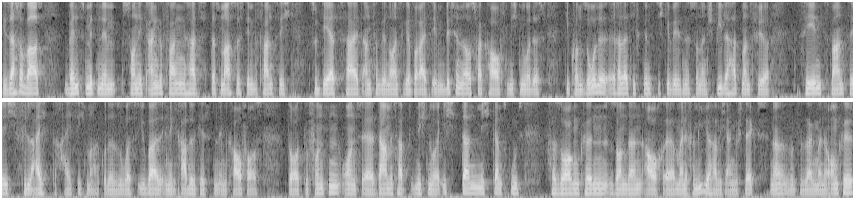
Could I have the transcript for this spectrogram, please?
die Sache war es, wenn es mit einem Sonic angefangen hat, das Master System befand sich zu der Zeit, Anfang der 90er, bereits eben ein bisschen ausverkauft. Nicht nur, dass die Konsole relativ günstig gewesen ist, sondern Spiele hat man für 10, 20, vielleicht 30 Mark oder sowas überall in den Krabbelkisten im Kaufhaus dort gefunden. Und äh, damit habe nicht nur ich dann mich ganz gut versorgen können, sondern auch äh, meine Familie habe ich angesteckt, ne? sozusagen meine Onkel,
